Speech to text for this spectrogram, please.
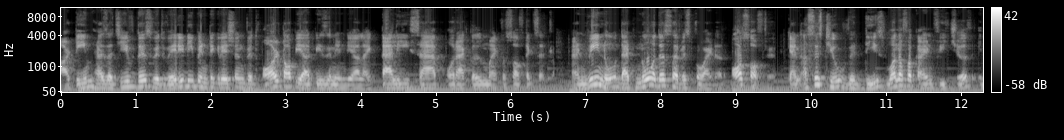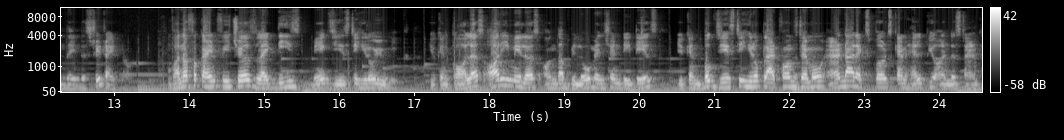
Our team has achieved this with very deep integration with all top ERPs in India like Tally, SAP, Oracle, Microsoft, etc. And we know that no other service provider or software can assist you with these one of a kind features in the industry right now. One of a kind features like these make GST Hero unique. You can call us or email us on the below mentioned details. You can book GST Hero platforms demo and our experts can help you understand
